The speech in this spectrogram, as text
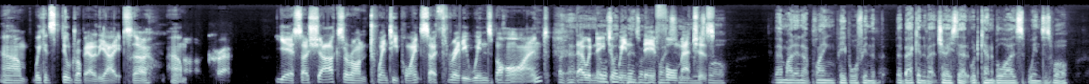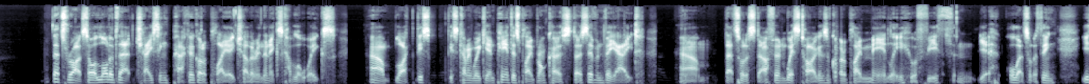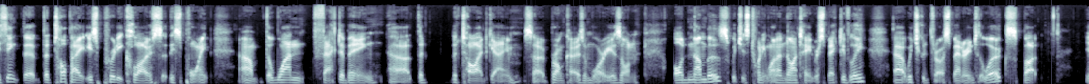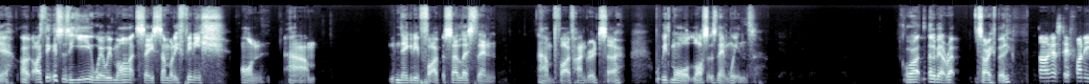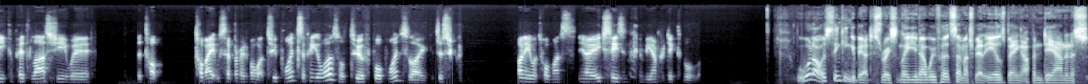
um, we could still drop out of the eight. So um, Oh crap! yeah, so Sharks are on twenty points, so three wins behind. But, uh, They would need to win depends on who their four who as matches. well. They might end up playing people within the, the back end of that chase that would cannibalise wins as well. That's right. So a lot of that chasing pack are got to play each other in the next couple of weeks. Um, like this this coming weekend, Panthers play Broncos, so seven v eight, um, that sort of stuff. And West Tigers have got to play Manly, who are fifth, and yeah, all that sort of thing. You think that the top eight is pretty close at this point. Um, the one factor being uh, the the tied game, so Broncos and Warriors on odd numbers, which is 21 and 19 respectively, uh, which could throw a spanner into the works. But yeah, I, I think this is a year where we might see somebody finish on um, negative five, so less than um, 500, so with more losses than wins. All right, that about wrap. Sorry, Bertie. I guess they're funny compared to last year where the top top eight was separated by what two points I think it was or two or four points. Like just funny what twelve months. You know, each season can be unpredictable. Well, what I was thinking about just recently, you know, we've heard so much about the Eels being up and down and, a s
